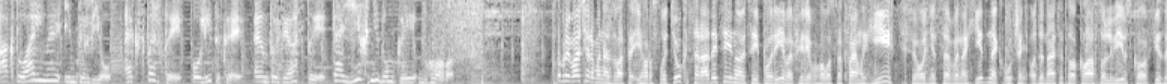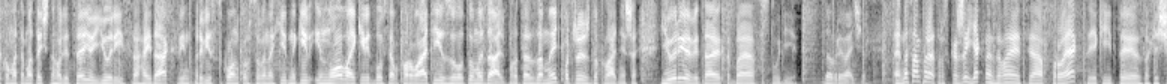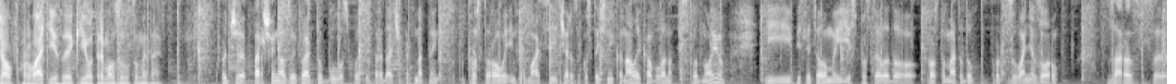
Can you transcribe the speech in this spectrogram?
Актуальне інтерв'ю, експерти, політики, ентузіасти та їхні думки вголос. Добрий вечір. Мене звати Ігор Слотюк. Традиційно у цій порі в ефірі в «Голос ФМ» гість. Сьогодні це винахідник, учень 11 класу Львівського фізико-математичного ліцею Юрій Сагайдак. Він привіз з конкурсу винахідників Інова, який відбувся в Хорватії, золоту медаль. Про це за мить почуєш докладніше. Юрію, вітаю тебе в студії. Добрий вечір. Е, Насамперед, розкажи, як називається проект, який ти захищав в Хорватії, за який отримав золоту медаль. Отже, першою назвою проекту було спосіб передачі предметної просторової інформації через акустичний канал, яка була надто складною. І після цього ми її спростили до просто методу протезування зору. Зараз е,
